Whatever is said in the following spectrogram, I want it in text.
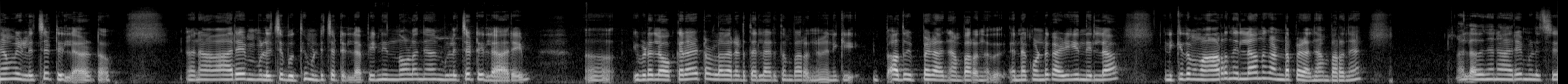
ഞാൻ വിളിച്ചിട്ടില്ല കേട്ടോ. ഞാൻ ആരെയും വിളിച്ച് ബുദ്ധിമുട്ടിച്ചിട്ടില്ല. പിന്നെ ഇന്നോളം ഞാൻ വിളിച്ചിട്ടില്ല ആരെയും. ഇവിടെ ലോക്കലായിട്ടുള്ളവരുടെ അടുത്ത് എല്ലായിടത്തും പറഞ്ഞു. എനിക്ക് അതും ഇപ്പോഴാണ് ഞാൻ പറഞ്ഞത്. എന്നെ കൊണ്ട് കഴിയുന്നില്ല. എനിക്കിത് മാറുന്നില്ല എന്ന് കണ്ടപ്പോഴാണ് ഞാൻ പറഞ്ഞത് അല്ലാതെ ഞാൻ ആരെയും വിളിച്ച്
